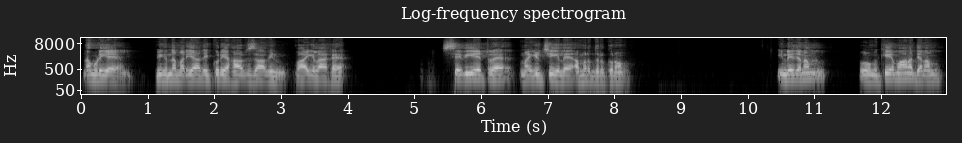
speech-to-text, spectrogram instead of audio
நம்முடைய மிகுந்த மரியாதைக்குரிய ஹாஃபிசாவின் வாயிலாக செவியேற்ற மகிழ்ச்சியிலே அமர்ந்திருக்கிறோம். இன்றைய தினம் ஒரு முக்கியமான தினம்.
